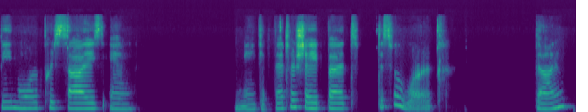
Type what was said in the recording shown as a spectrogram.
be more precise and make a better shape, but this will work. Done.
